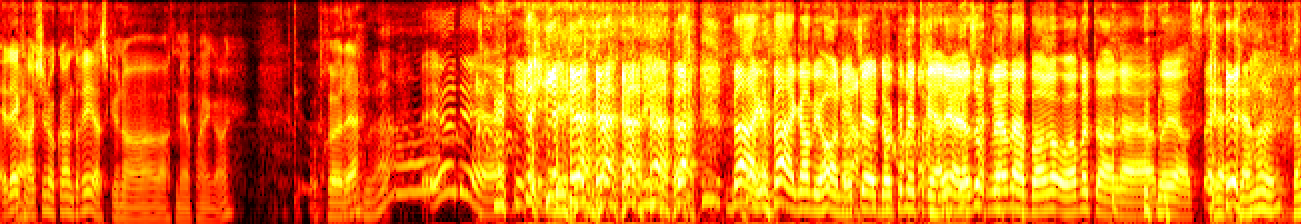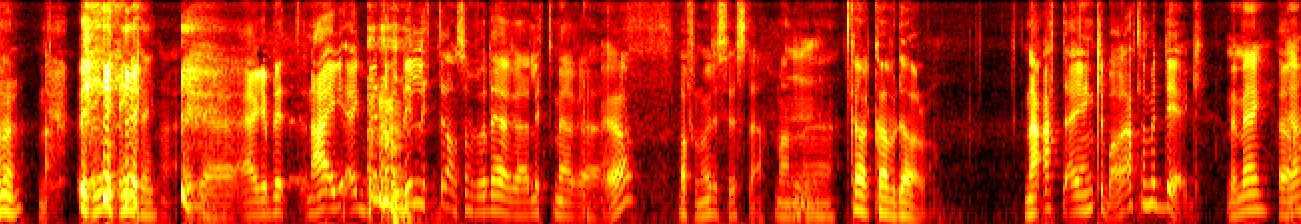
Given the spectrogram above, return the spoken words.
Er det kanskje noe Andreas kunne ha vært med på en gang? Og prøve det? Ja. Ja, det hver, hver gang vi har noe, noe med treninger, så prøver jeg bare å overtale Andreas. Trener du? Trener du? Nei. Ingenting. Nei, jeg, er- jeg er blitt Nei, jeg, jeg begynner å bli litt grann som vurderer litt mer eh, Ja. Hvert fall nå i det siste. Men Mm. uh, Hva, hva var det, da? Nei, et, egentlig bare et eller annet med deg. Med meg? Ja. Ja.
